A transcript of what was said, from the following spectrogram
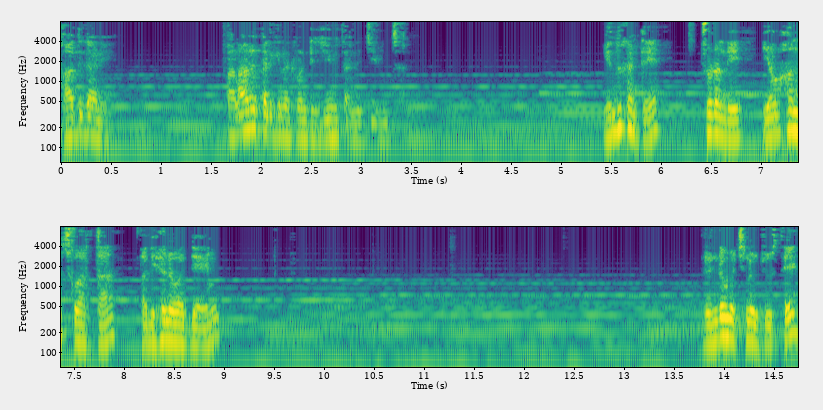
కాదు గాని ఫలాలు కలిగినటువంటి జీవితాన్ని జీవించాలి. ఎందుకంటే చూడండి వ్యవహాన్ స్వార్థ పదిహేనవ అధ్యాయం రెండో వచనం చూస్తే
